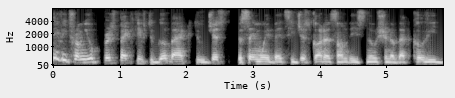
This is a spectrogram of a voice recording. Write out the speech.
David, from your perspective, to go back to just the same way Betsy just got us on this notion of that COVID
